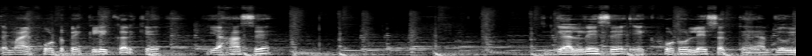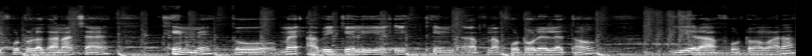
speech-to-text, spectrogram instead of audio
तो माई फ़ोटो पे क्लिक करके यहाँ से गैलरी से एक फ़ोटो ले सकते हैं आप, जो भी फ़ोटो लगाना चाहें। थीम में तो मैं अभी के लिए एक थीम अपना फ़ोटो ले लेता हूँ। ये रहा फ़ोटो हमारा,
